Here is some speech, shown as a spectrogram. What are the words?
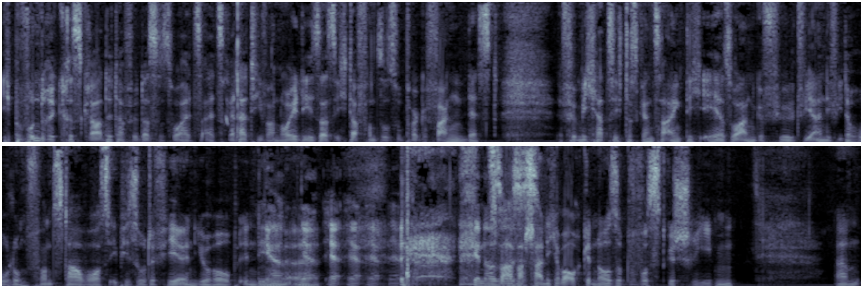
Ich bewundere Chris gerade dafür, dass er so als, als relativer Neuleser sich davon so super gefangen lässt. Für mich hat sich das Ganze eigentlich eher so angefühlt wie eine Wiederholung von Star Wars Episode 4 in New Hope, in dem, ja, äh, ja, ja, ja, ja, ja. genau so war wahrscheinlich aber auch genauso bewusst geschrieben. Ähm,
